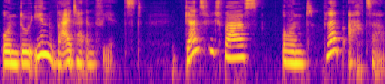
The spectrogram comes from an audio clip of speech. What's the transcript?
und du ihn weiterempfiehlst. Ganz viel Spaß und bleib achtsam.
